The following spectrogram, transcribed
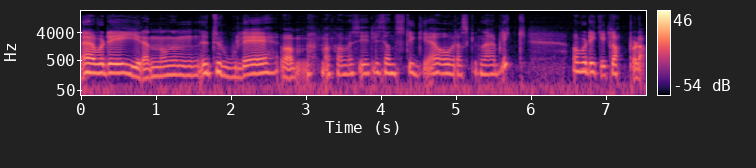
eh, hvor de gir henne noen utrolig hva man kan vel si, litt sånn stygge og overraskende blikk. Og hvor de ikke klapper, da.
